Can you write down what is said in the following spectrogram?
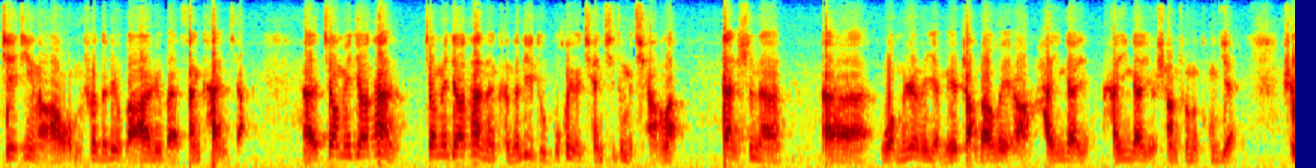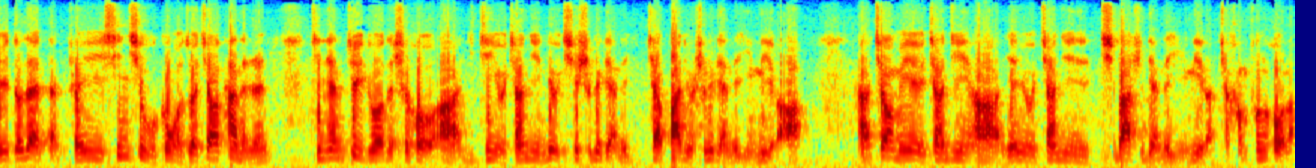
接近了啊，我们说的六百二、六百三看一下。呃，焦煤、焦炭、焦煤、焦炭呢，可能力度不会有前期这么强了，但是呢。呃，我们认为也没有涨到位啊，还应该还应该有上冲的空间，所以都在等。所以星期五跟我做焦炭的人，今天最多的时候啊，已经有将近六七十个点的，加八九十个点的盈利了啊，啊，焦煤也有将近啊，也有将近七八十点的盈利了，这很丰厚了。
